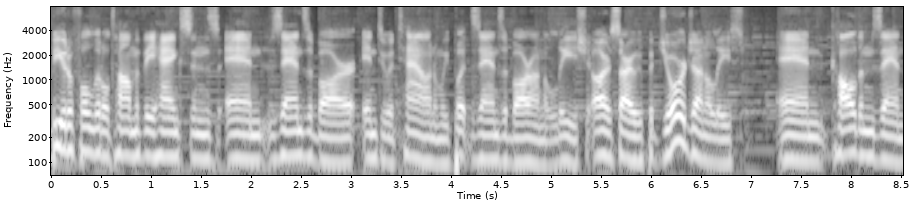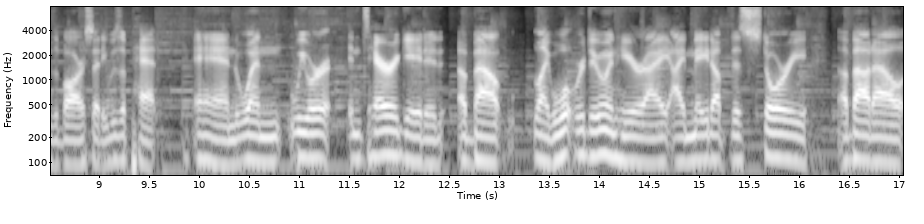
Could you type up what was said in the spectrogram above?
beautiful little Timothy Hanksons and Zanzibar into a town, and we put Zanzibar on a leash. Or sorry, we put George on a leash and called him Zanzibar. Said he was a pet. And when we were interrogated about like what we're doing here, I, I made up this story about how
